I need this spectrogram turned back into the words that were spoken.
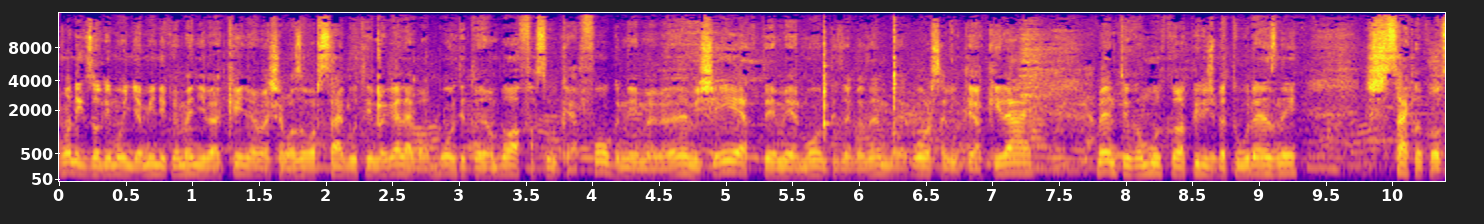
Monik Zoli mondja mindig, hogy mennyivel kényelmesebb az országúti, meg eleve a Montit olyan balfaszul kell fogni, meg nem is érté, miért Montizek az emberek, országúti a király. Mentünk a múltkor a Pilisbe túrezni, és cyclocross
